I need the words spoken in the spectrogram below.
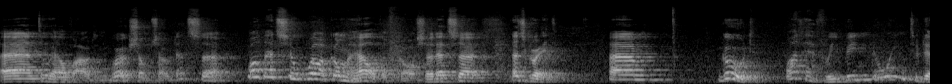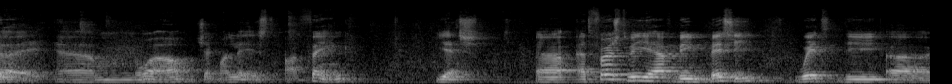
and to help out in the workshop. So that's uh, well, that's a welcome help, of course. So that's uh, that's great. Um, good. What have we been doing today? Um, well, check my list. I think yes. Uh, at first, we have been busy with the uh,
